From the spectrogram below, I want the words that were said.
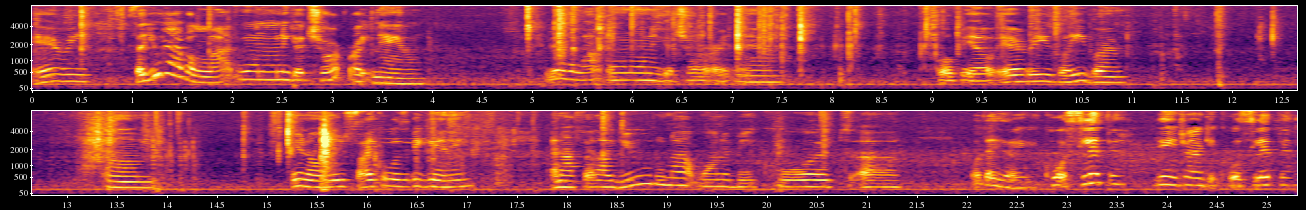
Aries. So you have a lot going on in your chart right now. You have a lot going on in your chart right now. Scorpio, Aries, Libra. Um, you know, a new cycle is beginning. And I feel like you do not want to be caught, uh, what they say, caught slipping. You ain't trying to get caught slipping.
